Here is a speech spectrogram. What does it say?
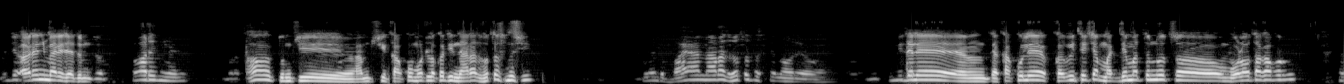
म्हणजे अरेंज मॅरेज आहे तुमचं? अरेंज मॅरेज हा तुमची आमची काकू म्हटलं कधी नाराज होतच नशी. बाया नाराज होतच असते नवऱ्यावर तुम्ही त्याले अं, त्या काकूले कवितेच्या माध्यमातूनच अं, बोलवता का बरोबर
